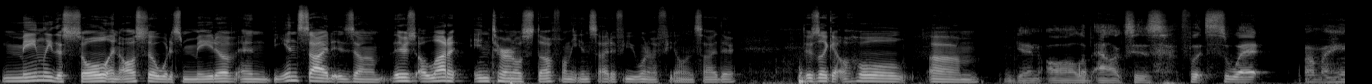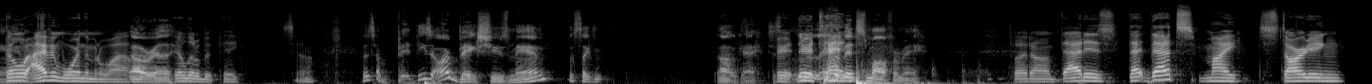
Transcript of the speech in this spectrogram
mainly the sole and also what it's made of, and the inside is um. There's a lot of internal stuff on the inside if you want to feel inside there. There's like a whole um. I'm getting all of Alex's foot sweat on my hand. Don't. I haven't worn them in a while. Oh, really? They're a little bit big, so Those are big, these are big shoes, man. Looks like. Oh, okay, just They're- a they're little 10. bit small for me. but um that is that that's my starting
